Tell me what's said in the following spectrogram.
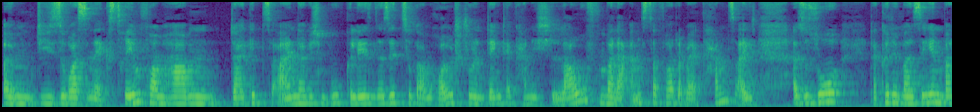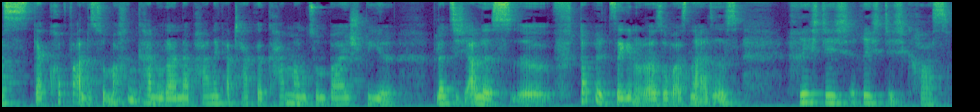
ähm, die sowas in Extremform haben. Da gibt es einen, da habe ich ein Buch gelesen, der sitzt sogar im Rollstuhl und denkt, er kann nicht laufen, weil er Angst davor hat, aber er kann es eigentlich. Also so, da könnt ihr mal sehen, was der Kopf alles so machen kann. Oder in einer Panikattacke kann man zum Beispiel plötzlich alles äh, doppelt sehen oder sowas. Ne? Also es ist richtig, richtig krass.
